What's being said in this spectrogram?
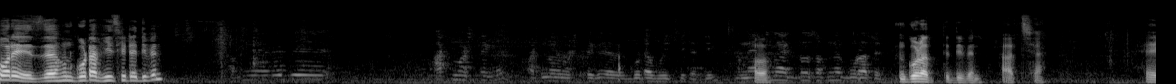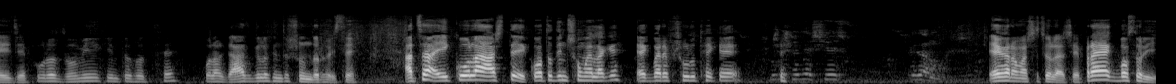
পরে যখন গোটা ভি ছিটে দিবেন? মানে আপনার গোড়াতে দিবেন। আচ্ছা। এই যে পুরো জমি কিন্তু হচ্ছে কোলার গাছগুলো কিন্তু সুন্দর হয়েছে। আচ্ছা এই কোলা আসতে কতদিন সময় লাগে? একবারে শুরু থেকে শুরু থেকে শেষ এগারো মাসে চলে আসে প্রায় এক বছরই।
